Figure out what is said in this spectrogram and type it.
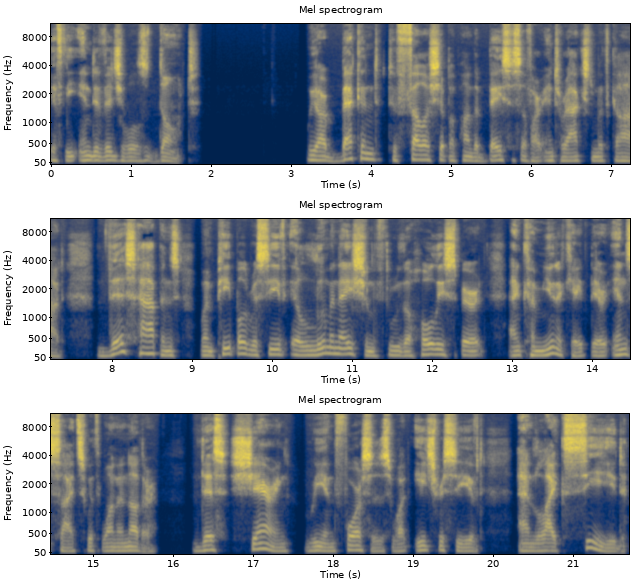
if the individuals don't. We are beckoned to fellowship upon the basis of our interaction with God. This happens when people receive illumination through the Holy Spirit and communicate their insights with one another. This sharing reinforces what each received, and like seed,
